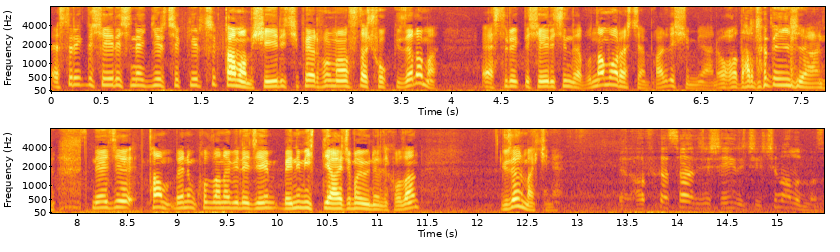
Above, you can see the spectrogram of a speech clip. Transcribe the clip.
E, sürekli şehir içine gir çık gir çık tamam şehir içi performansı da çok güzel ama e, sürekli şehir içinde bununla mı uğraşacağım kardeşim yani o kadar da değil yani. NC tam benim kullanabileceğim benim ihtiyacıma yönelik olan güzel makine. Yani Afrika sadece şehir içi için alınmaz.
